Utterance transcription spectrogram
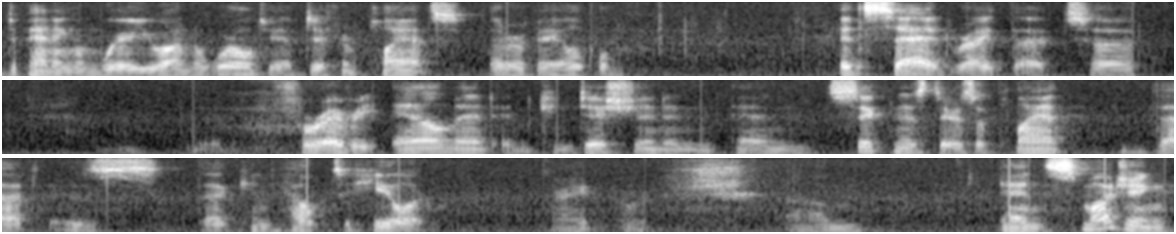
depending on where you are in the world, you have different plants that are available. It's said, right, that uh, for every ailment and condition and, and sickness, there's a plant that is that can help to heal it, right? Um, and smudging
